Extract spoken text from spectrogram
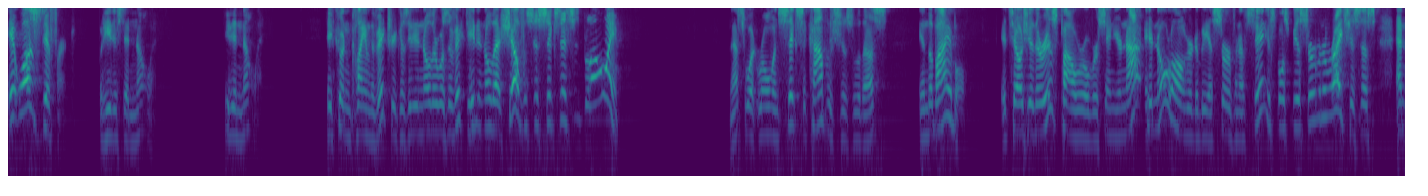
it was different. But he just didn't know it. He didn't know it. He couldn't claim the victory because he didn't know there was a victory. He didn't know that shelf was just six inches below him that's what romans 6 accomplishes with us in the bible it tells you there is power over sin. You're not, you're no longer to be a servant of sin. You're supposed to be a servant of righteousness. And,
